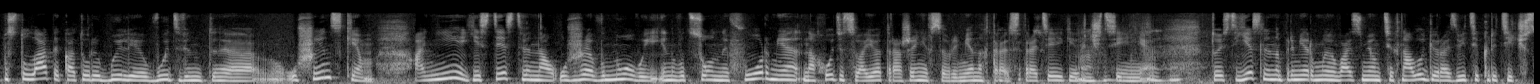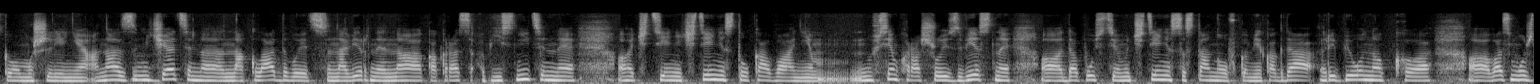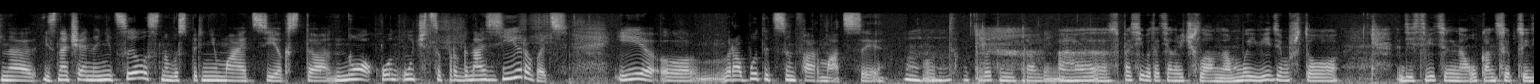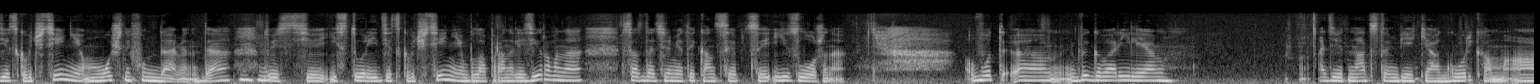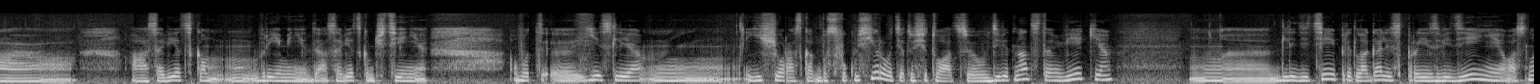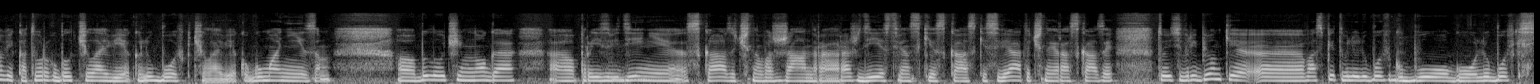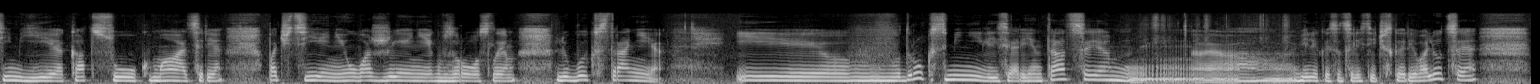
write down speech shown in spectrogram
постулаты, которые были выдвинуты э, Ушинским, они, естественно, уже в новой инновационной форме находят свое отражение в современных стратегиях uh-huh. чтения. Uh-huh. То есть, если, например, мы возьмем технологию развития критического мышления, она замечательно накладывается, наверное, на как раз объяснительное э, чтение, чтение с толкованием. Ну, всем хорошо известны, э, допустим, чтение с остановками, когда ребенок а, возможно, изначально не целостно воспринимает текст, но он учится прогнозировать и э, работать с информацией угу. вот, вот в этом направлении. А, спасибо, Татьяна Вячеславовна. Мы видим, что действительно у концепции детского чтения мощный фундамент. Да? Угу. То есть э, история детского чтения была проанализирована создателями этой концепции и изложена. Вот э, вы говорили о XIX веке, о Горьком, о, о советском времени, да, о советском чтении. Вот э, если еще раз как бы сфокусировать эту ситуацию, в XIX веке для детей предлагались произведения, в основе которых был человек, любовь к человеку, гуманизм. Э, было очень много э, произведений сказочного жанра, рождественские сказки, святочные рассказы. То есть в ребенке воспитывали любовь к Богу, любовь к семье, к отцу, к матери, почтение, уважение к взрослым, любовь к стране. И вдруг сменились ориентации, э, Великой социалистической революции,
